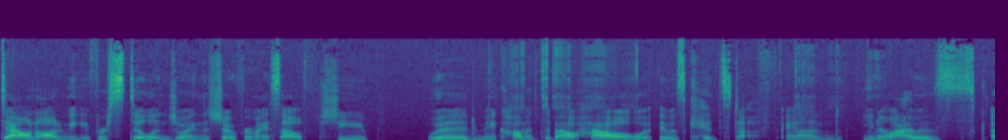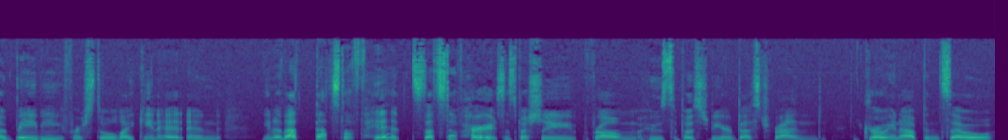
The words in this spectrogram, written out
down on me for still enjoying the show for myself. She would make comments about how it was kid stuff and you know I was a baby for still liking it. And you know that that stuff hits. That stuff hurts especially from who's supposed to be your best friend growing up. And so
